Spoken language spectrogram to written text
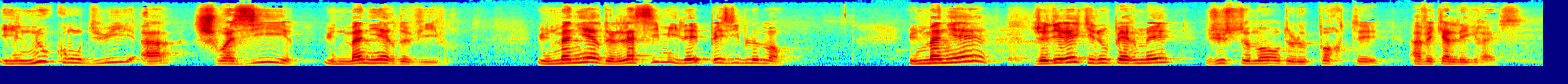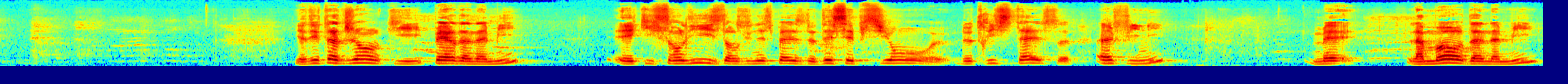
il nous conduit à choisir une manière de vivre, une manière de l'assimiler paisiblement, une manière, je dirais, qui nous permet justement de le porter avec allégresse. Il y a des tas de gens qui perdent un ami et qui s'enlisent dans une espèce de déception, euh, de tristesse infinie, mais la mort d'un ami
